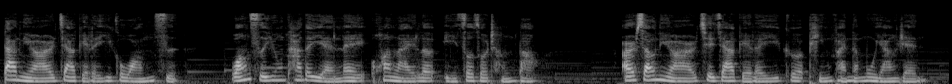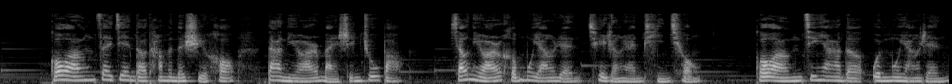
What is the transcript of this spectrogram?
大女儿嫁给了一个王子，王子用他的眼泪换来了一座座城堡，而小女儿却嫁给了一个平凡的牧羊人。国王在见到他们的时候，大女儿满身珠宝。小女儿和牧羊人却仍然贫穷，国王惊讶地问牧羊人：“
